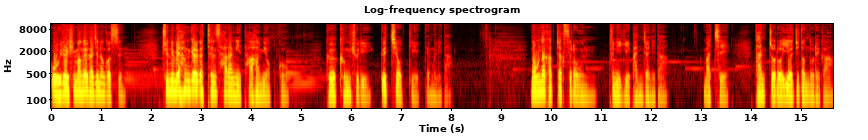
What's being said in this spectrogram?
오히려 희망을 가지는 것은 주님의 한결같은 사랑이 다함이 없고 그 긍휼이 끝이 없기 때문이다. 너무나 갑작스러운 분위기 반전이다. 마치 단조로 이어지던 노래가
